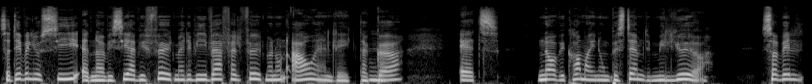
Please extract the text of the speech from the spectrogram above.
Så det vil jo sige, at når vi siger, at vi er født med det, vi er i hvert fald født med nogle arveanlæg, der mm. gør, at når vi kommer i nogle bestemte miljøer, så vil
